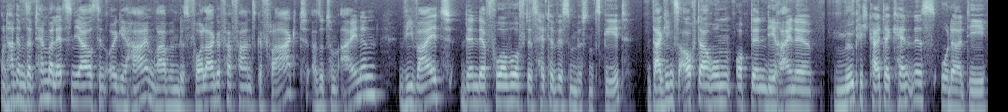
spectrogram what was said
und hat im September letzten Jahres den EuGH im Rahmen des Vorlageverfahrens gefragt, also zum einen, wie weit denn der Vorwurf des hätte wissen müssen geht. Da ging es auch darum, ob denn die reine Möglichkeit der Kenntnis oder die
